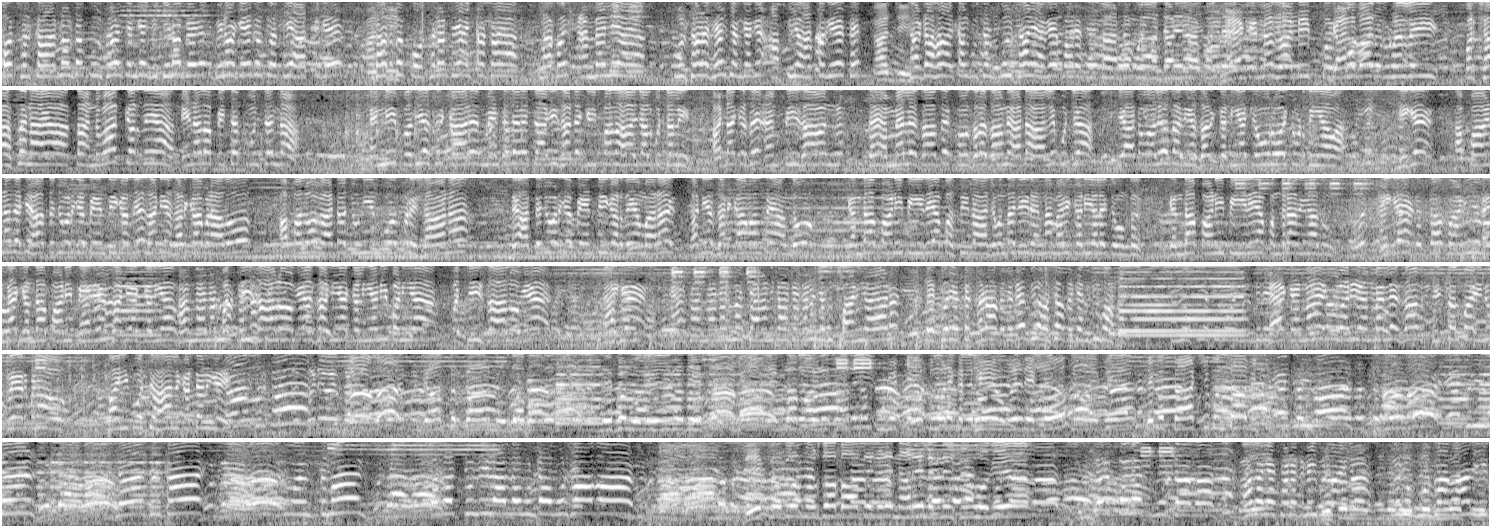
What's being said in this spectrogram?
ਉਹ ਸਰਕਾਰ ਨਾਲ ਤਾਂ ਪੁਲਿਸ ਵਾਲੇ ਚੰਗੇ ਵਿੱਚ ਨਾ ਬਿਨਾ ਕਹੇ ਕਿ ਇੱਥੇ ਆ ਕੇ ਗਏ। ਨਾ ਤਾਂ ਕੋਈ ਕੌਂਸਲਰ ਤੇ ਅੱਜ ਤੱਕ ਆਇਆ ਨਾ ਕੋਈ ਐਮਐਲਏ ਆਇਆ। ਪੁਲਿਸ ਵਾਲੇ ਫਿਰ ਚੰਗੇ ਕਿ ਆਪੀ ਆ ਤਾਂ ਗਏ ਇੱਥੇ। ਸਾਡਾ ਹਾਲ ਚਾਲ ਪੁੱਛਣ ਪੁਲਿਸ ਵਾਲੇ ਆ ਗਏ ਪਰ ਸਰਕਾਰ ਦਾ ਕੋਈ ਬੰਦਾ ਨਹੀਂ ਆਇਆ ਕੋਈ ਮੈਂ ਕਹਿੰਦਾ ਸਾਡੀ ਗੱਲਬਾਤ ਸੁਣਨ ਲਈ ਪ੍ਰਸ਼ਾਸਨ ਆਇਆ। ਧੰਨਵਾਦ ਕਰਦੇ ਆ ਇਹਨਾਂ ਦਾ ਇੱਥੇ ਪਹੁੰਚਣ ਦਾ। ਇੰਨੀ ਵਧੀਆ ਸਰਕਾਰ ਹੈ, ਮਿੰਟ ਦੇ ਵਿੱਚ ਆ ਗਈ ਸਾਡੇ ਗਰੀਬਾਂ ਦਾ ਹਾਲ ਚਾਲ ਪੁੱਛਣ ਲਈ। ਸਾਡਾ ਕਿਸੇ ਐਮਪੀ ਸਾਹਿਬ ਨ- ਤੇ ਐਮਐਲਏ ਸਾਹਿਬ ਤੇ ਕੌਂਸਲਰ ਸਾਹਿਬ ਨੇ ਸਾਡਾ ਹਾਲ ਨਹੀਂ ਪੁੱਛਿਆ ਕਿ ਆਟੋ ਵਾਲਿਓ ਤੁਹਾਡੀਆਂ ਸੜਕ ਗੱਡੀਆਂ ਕਿਉਂ ਰੋਜ਼ ਟੁੱਟਦੀਆਂ ਵਾ। ਠੀਕ ਹੈ? ਆਪਾਂ ਇਹਨਾਂ ਦੇ ਅੱਗੇ ਹੱਥ ਜੋੜ ਕੇ ਬੇਨਤੀ ਕਰਦੇ ਆ ਸਾਡੀਆਂ ਸੜਕਾਂ ਬਣਾ ਦਿਓ। ਆਪਾਂ ਲੋਕ ਆਟੋ ਯੂਨੀਅਨ ਬਹੁਤ ਪਰੇਸ਼ਾਨ ਆ। ਤੇ ਹੱਥ ਜੋੜ ਕੇ ਬੇਨਤੀ ਕਰਦੇ ਆ ਮਹਾਰਾਜ ਸਾਡੀਆਂ ਸੜਕਾਂ ਵੱਲ ਧਿਆਨ ਦਿਓ। ਗੰਦਾ ਪਾਣੀ ਪੀ ਰਹੇ ਬਸਤੀ ਲਾਂਚਬੰਦਾ ਜੀ ਰਹਿਣਾ ਮੈਂ ਵੀ ਕੜੀ ਵਾਲੇ ਚੌਂਕ। ਗੰਦਾ ਪਾਣੀ ਪੀ ਰਹੇ ਆ 15 ਦਿਨਾਂ ਤੋਂ। ਠੀਕ ਹੈ? ਗੰਦਾ ਪਾਣੀ ਇੰਨਾ ਗੰਦਾ ਪਾਣੀ ਪੀ ਰਹੇ ਸਾਡੀਆਂ ਗਲੀਆਂ 25 ਸਾਲ ਹੋ ਗਿਆ ਸਾਡੀਆਂ ਗਲੀਆਂ ਨਹੀਂ ਬਣੀਆਂ। 25 ਸਾਲ ਹੋ ਗਿਆ ਠੀਕ ਹੈ? ਐਸਾ ਮੈਨਰ ਮੈਂ ਚੈਲੰਜ ਕਰਕੇ ਕਹਿੰਦਾ ਜਦੋਂ ਪਾਣੀ ਆਇਆ ਨਾ ਇੱਕ ਵਾਰੀ ਇੱਥੇ ਖੜਾ ਹੋ ਕੇ ਦੇਖਿਆ ਬੇਹੋਸ਼ ਹੋ ਕੇ ਜੂਗਾ। ਮੈਂ ਕਹਿੰਦਾ ਇੱਕ ਵਾਰੀ ਐਮਐਲਏ ਸਾਹਿਬ ਸ਼ੀਤਲ ਭਾਈ ਨੂੰ ਫੇਰ ਬਣਾਓ। ਭਾਈ ਕੁਛ ਹੱਲ ਕੱਢਣਗੇ। ਖੜੇ ਹੋਏ ਸਰਕਾਰ ਪੰਜਾਬ ਸਰਕਾਰ ਮੁਰਦਾਬਾਦ ਦੇਖੋ ਲਾਈਸੀਰਾ ਦੇ ਦਿੱਤਾ ਸੀਗਾ ਸਾਰੇ ਪੂਰੇ ਟੈਂਪੂ ਵਾਲੇ ਇਕੱਠੇ ਹੋ ਗਏ ਦੇਖੋ। ਦੇਖੋ 10 ਬੰਦਾ ਵਿੱਚ। ਕੇਜਰੀਵਾਲ ਕੇਜਰੀਵਾਲ ਪੰਜਾਬ ਸਰਕਾਰ। ਭਗਵੰਤ ਮਾਨ ਭਗਤ ਚੁੱਲੀ ਲਾਲ ਦਾ ਮੁੰਡਾ ਮੁਰਦਾਬਾਦ। ਦੇਖ ਸਕਦੇ ਹੋ ਮੁਰਦਾਬਾਦ ਦੇ ਜਿਹੜੇ ਨਾਰੇ ਲੱਗਣੇ ਸ਼ੁਰੂ ਹੋ ਗਏ ਆ। ਭਗਤ ਮੁਰਦਾਬਾਦ। ਅਗਰ ਇਹ ਸੜਕ ਨਹੀਂ ਬਣਾਏਗਾ ਇਹਨੂੰ ਮੁਰਦਾਬਾਦ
